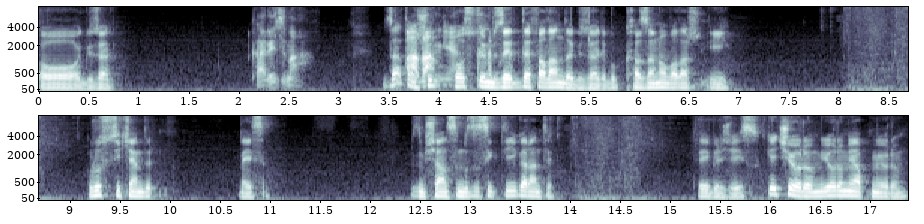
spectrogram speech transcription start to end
Oo güzel. Karizma. Zaten Adam şu ya. kostüm Zedde falan da güzeldi. Bu Kazanovalar iyi. Rus sikendi... Neyse. Bizim şansımızı siktiği garanti. T1'ceyiz. Geçiyorum. Yorum yapmıyorum.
